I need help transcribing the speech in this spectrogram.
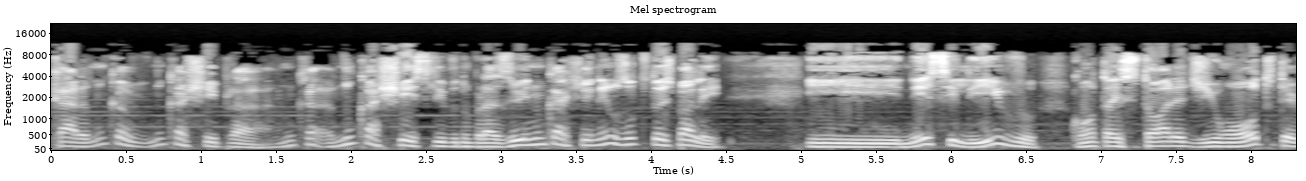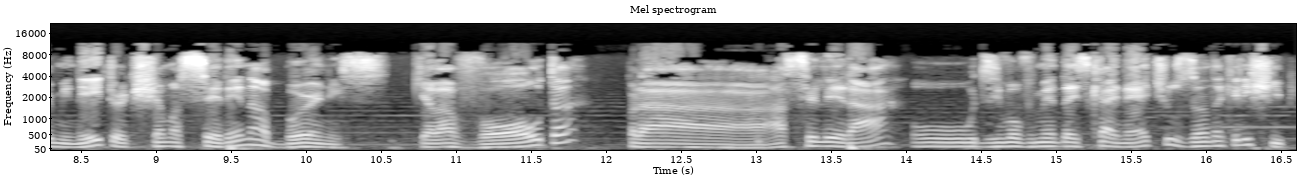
cara, eu nunca, nunca achei pra. Nunca, nunca achei esse livro no Brasil e nunca achei nem os outros dois pra ler. E nesse livro conta a história de um outro Terminator que chama Serena Burns, que ela volta pra acelerar o desenvolvimento da Skynet usando aquele chip.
